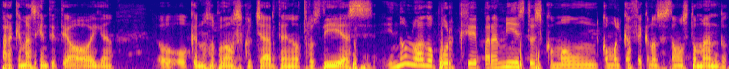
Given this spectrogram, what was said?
para que más gente te oiga? o, o que nosotros podamos escucharte en otros días. Y no lo hago porque para mí esto es como, un, como el café que nos estamos tomando.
